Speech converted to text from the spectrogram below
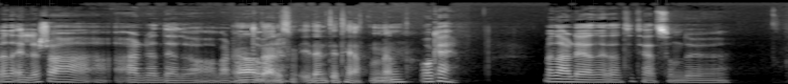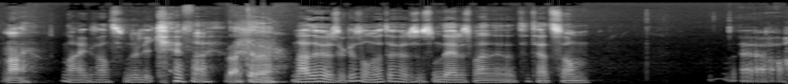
Men ellers så er det det du har vært vant til å det er liksom identiteten min. Ok. Men er det en identitet som du Nei, Nei, ikke sant? Som du liker? Nei. det er ikke det. Nei, det høres jo ikke sånn ut. Det høres ut som det liksom er en identitet som Ja,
